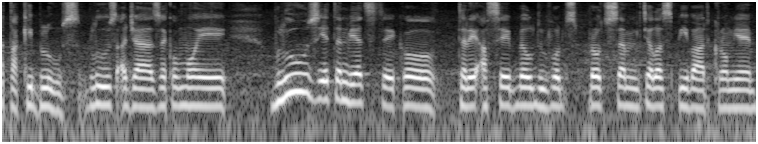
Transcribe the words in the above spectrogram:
a taky blues. Blues a jazz jako moji Blues je ten věc, jako, který asi byl důvod, proč jsem chtěla zpívat, kromě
